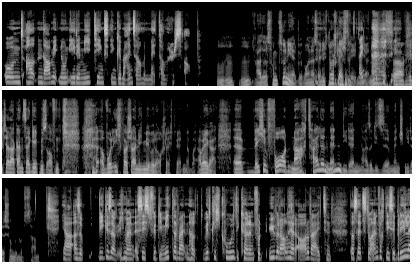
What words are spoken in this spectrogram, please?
und halten damit nun ihre Meetings im gemeinsamen Metaverse ab. Mhm, mhm. Also es funktioniert. Wir wollen das ja nicht nur schlecht reden Nein. hier. Ne? Es äh, sind ja da ganz ergebnisoffen. Obwohl ich wahrscheinlich, mir würde auch schlecht werden dabei. Aber egal. Äh, welche Vor- und Nachteile nennen die denn, also diese Menschen, die das schon genutzt haben? Ja, also wie gesagt, ich meine, es ist für die Mitarbeiter halt wirklich cool, die können von überall her arbeiten. Da setzt du einfach diese Brille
